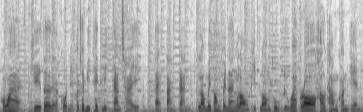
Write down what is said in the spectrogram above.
เพราะว่าครีเอเตอร์แต่ละคนเนี่ยเขาจะมีเทคนิคการใช้แตกต่างกัน เราไม่ต้องไปนั่งลองผิดลองถูก หรือว่ารอเขาทำคอนเทนต์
